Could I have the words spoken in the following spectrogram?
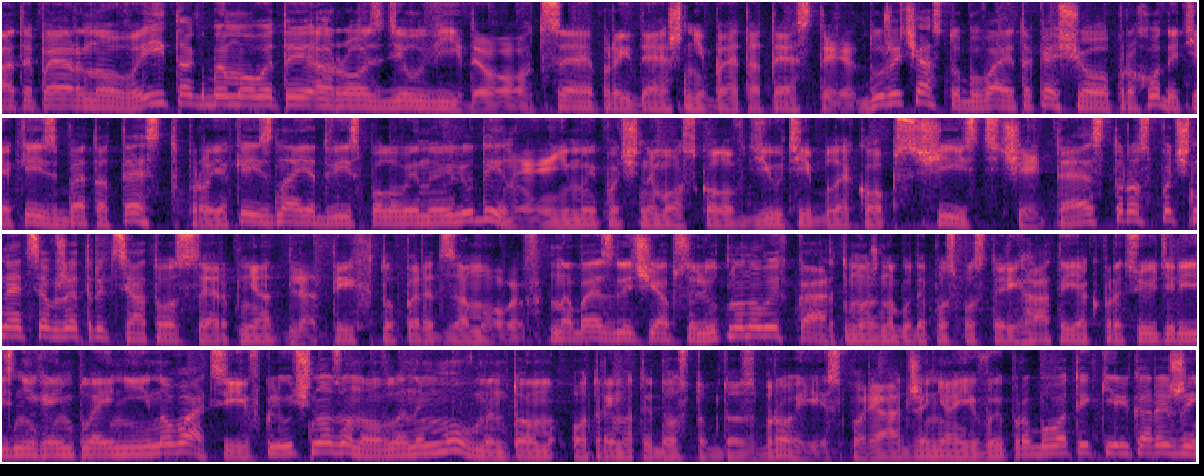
А тепер новий, так би мовити, розділ відео. Це прийдешні бета-тести. Дуже часто буває таке, що проходить якийсь бета-тест, про який знає дві з половиною людини, і ми почнемо з Call of Duty Black Ops 6, чий тест розпочнеться вже 30 серпня для тих, хто передзамовив. На безлічі абсолютно нових карт можна буде поспостерігати, як працюють різні геймплейні інновації, включно з оновленим мувментом, отримати доступ до зброї, спорядження і випробувати кілька режимів.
